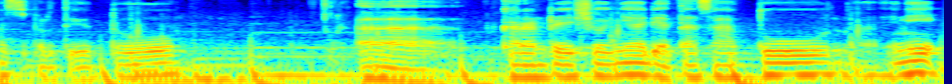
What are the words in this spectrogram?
seperti itu. Uh, current ratio-nya di atas satu. Nah ini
